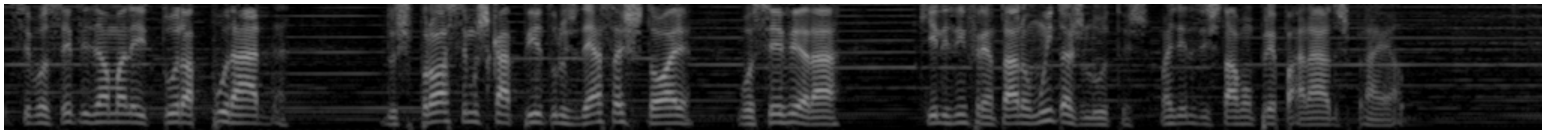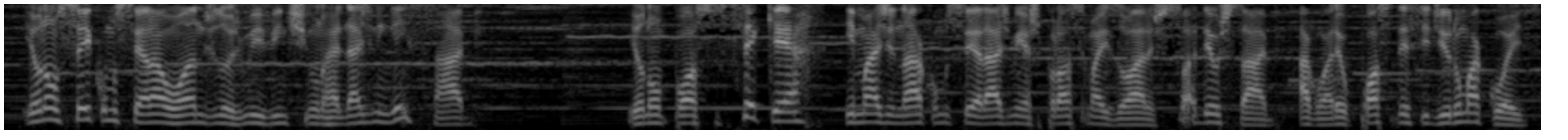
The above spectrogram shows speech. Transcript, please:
E se você fizer uma leitura apurada, dos próximos capítulos dessa história, você verá que eles enfrentaram muitas lutas, mas eles estavam preparados para ela. Eu não sei como será o ano de 2021, na realidade ninguém sabe. Eu não posso sequer imaginar como serão as minhas próximas horas, só Deus sabe. Agora eu posso decidir uma coisa:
